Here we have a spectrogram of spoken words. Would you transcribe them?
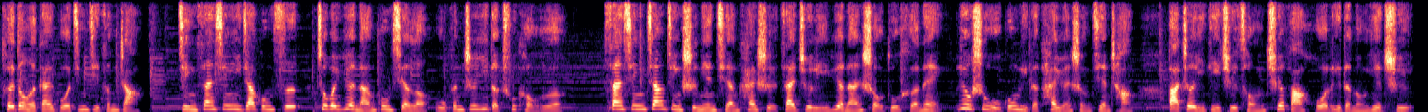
推动了该国经济增长。仅三星一家公司就为越南贡献了五分之一的出口额。三星将近十年前开始在距离越南首都河内六十五公里的太原省建厂，把这一地区从缺乏活力的农业区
